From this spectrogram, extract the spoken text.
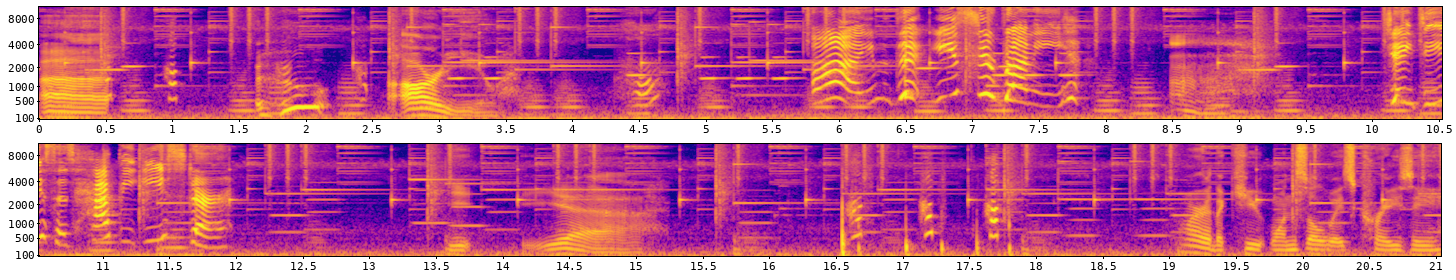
Uh, who are you? Huh? I'm the Easter Bunny! Mm, JD says Happy Easter! Y- yeah. Why are the cute ones always crazy?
